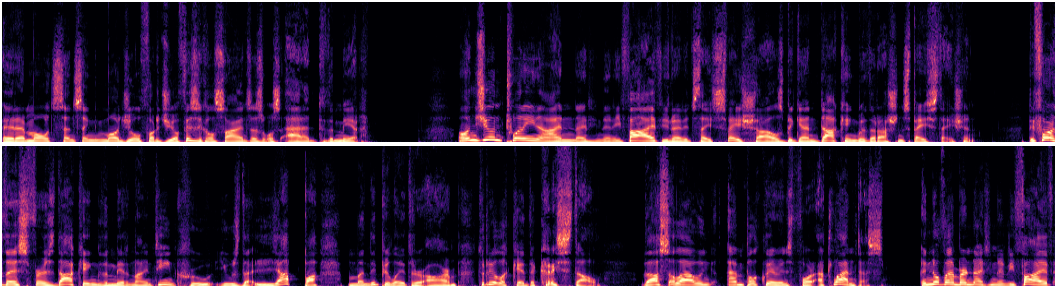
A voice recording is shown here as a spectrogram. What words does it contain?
a remote sensing module for geophysical sciences, was added to the Mir. On June 29, 1995, United States space shuttles began docking with the Russian space station. Before this first docking, the Mir 19 crew used the Lyappa manipulator arm to relocate the Kristall, thus allowing ample clearance for Atlantis. In November 1995,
